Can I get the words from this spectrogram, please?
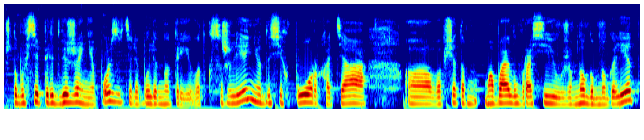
чтобы все передвижения пользователя были внутри. Вот, к сожалению, до сих пор, хотя э, вообще-то мобайлу в России уже много-много лет,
